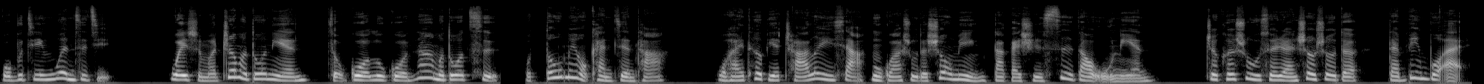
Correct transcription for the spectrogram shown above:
我不禁问自己。为什么这么多年走过路过那么多次，我都没有看见它？我还特别查了一下，木瓜树的寿命大概是四到五年。这棵树虽然瘦瘦的，但并不矮，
